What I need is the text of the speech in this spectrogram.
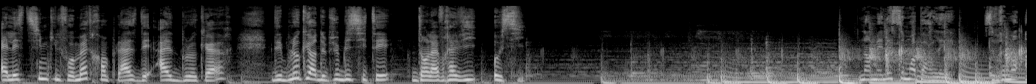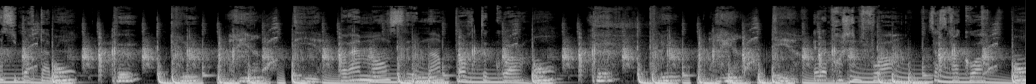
elle estime qu'il faut mettre en place des ad blockers, des bloqueurs de publicité dans la vraie vie aussi. Non mais laissez-moi parler, c'est vraiment insupportable. On peut plus rien dire. Vraiment, c'est n'importe quoi. On peut plus rien dire. Et la prochaine fois, ça sera quoi? On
